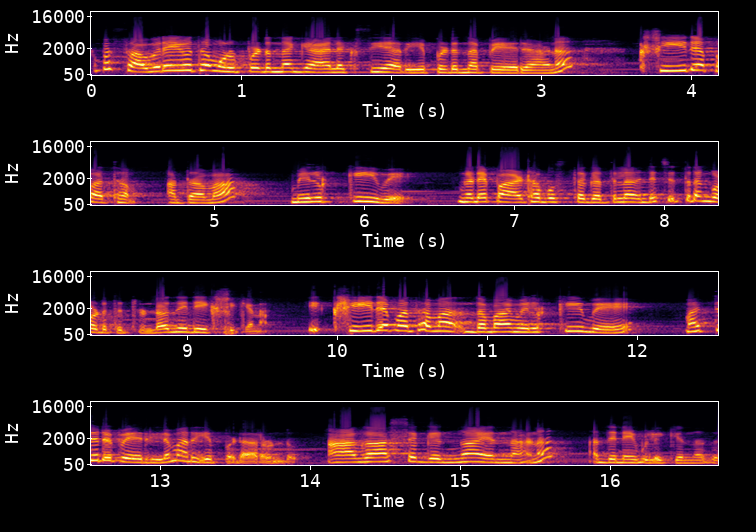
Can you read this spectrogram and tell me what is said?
അപ്പൊ സൗരയുധം ഉൾപ്പെടുന്ന ഗാലക്സി അറിയപ്പെടുന്ന പേരാണ് ക്ഷീരപഥം അഥവാ മിൽക്കി വേ നിങ്ങളുടെ പാഠപുസ്തകത്തിൽ അതിന്റെ ചിത്രം കൊടുത്തിട്ടുണ്ട് നിരീക്ഷിക്കണം. ഈ ക്ഷീരപഥം അഥവാ മിൽക്കി വേ മറ്റൊരു പേരിലും അറിയപ്പെടാറുണ്ട്. ആകാശഗംഗ എന്നാണ് അതിനെ വിളിക്കുന്നത്.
